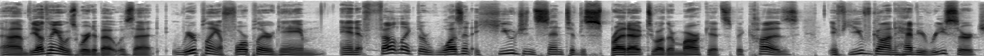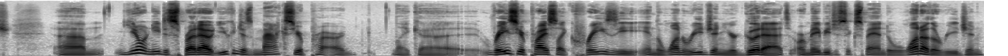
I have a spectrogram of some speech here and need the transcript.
Um, the other thing I was worried about was that we were playing a four player game and it felt like there wasn't a huge incentive to spread out to other markets because if you've gone heavy research, um, you don't need to spread out. You can just max your or like uh, raise your price like crazy in the one region you're good at, or maybe just expand to one other region.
